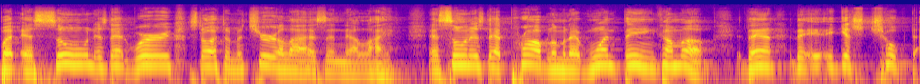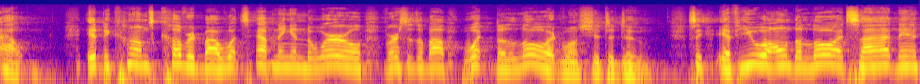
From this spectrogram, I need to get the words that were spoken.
But as soon as that word starts to materialize in their life, as soon as that problem and that one thing come up, then it gets choked out. It becomes covered by what's happening in the world versus about what the Lord wants you to do. See, if you are on the Lord's side, then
